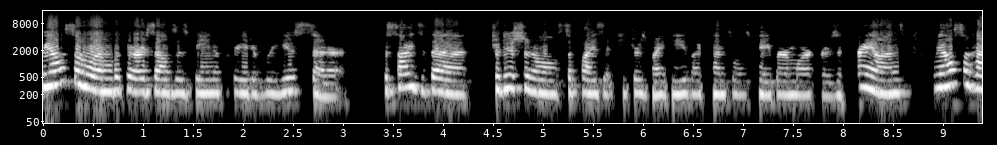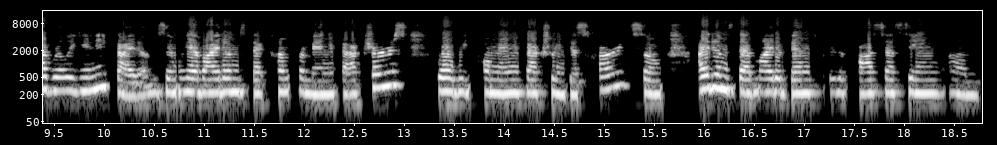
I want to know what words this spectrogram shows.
We also um, look at ourselves as being a creative reuse center. Besides the traditional supplies that teachers might need, like pencils, paper, markers, and crayons, we also have really unique items. And we have items that come from manufacturers, where we call manufacturing discards. So, items that might have been through the processing um,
